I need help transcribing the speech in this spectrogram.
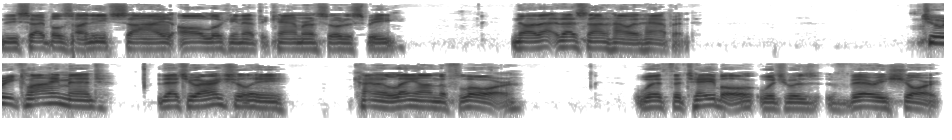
disciples on each side, all looking at the camera, so to speak. No, that, that's not how it happened. To recline meant that you actually kind of lay on the floor with the table, which was very short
